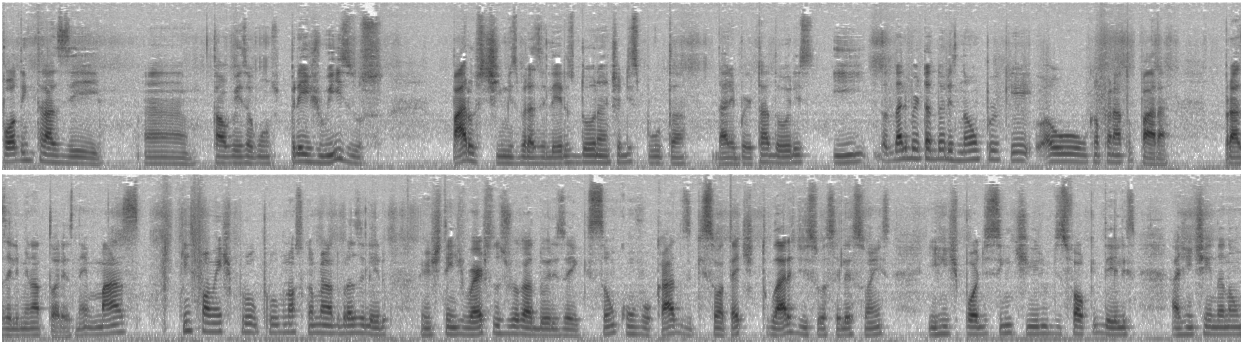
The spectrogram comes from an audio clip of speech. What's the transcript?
podem trazer uh, talvez alguns prejuízos para os times brasileiros durante a disputa da Libertadores e da Libertadores não porque o campeonato para para as eliminatórias, né? Mas principalmente para o nosso campeonato brasileiro, a gente tem diversos jogadores aí que são convocados e que são até titulares de suas seleções e a gente pode sentir o desfalque deles. A gente ainda não,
